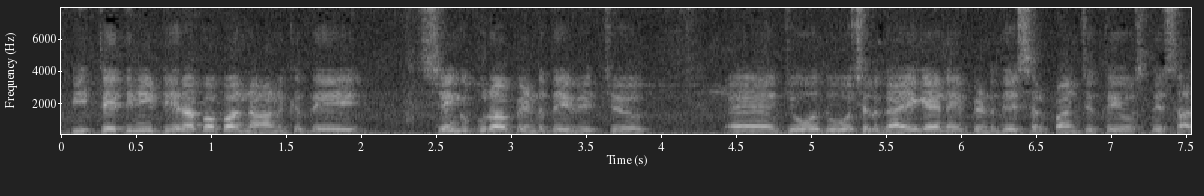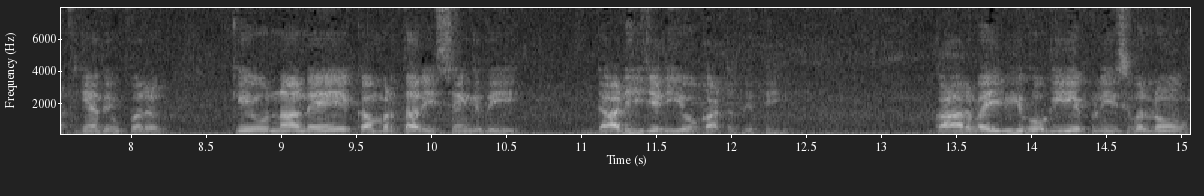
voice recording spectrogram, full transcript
ਬੀਤੇ ਦਿਨੀ ਡੇਰਾ ਬਾਬਾ ਨਾਨਕ ਦੇ ਸਿੰਘਪੁਰਾ ਪਿੰਡ ਦੇ ਵਿੱਚ ਜੋ ਦੋਸ਼ ਲਗਾਏ ਗਏ ਨੇ ਪਿੰਡ ਦੇ ਸਰਪੰਚ ਤੇ ਉਸ ਦੇ ਸਾਥੀਆਂ ਦੇ ਉੱਪਰ ਕਿ ਉਹਨਾਂ ਨੇ ਇੱਕ ਅੰਮ੍ਰਿਤਧਾਰੀ ਸਿੰਘ ਦੀ ਦਾੜੀ ਜਿਹੜੀ ਉਹ ਕੱਟ ਦਿੱਤੀ। ਕਾਰਵਾਈ ਵੀ ਹੋ ਗਈ ਹੈ ਪੁਲਿਸ ਵੱਲੋਂ।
